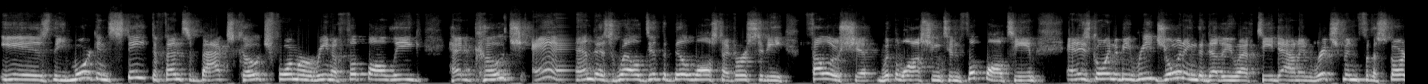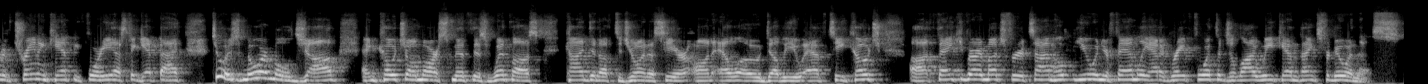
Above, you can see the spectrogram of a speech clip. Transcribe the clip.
is the Morgan State defensive backs coach, former Arena Football League head coach, and as well did the Bill Walsh Diversity Fellowship with the Washington football team, and is going to be rejoining the WFT down in Richmond for the start of training camp before he has to get back to his normal job. And Coach Omarr Smith is with us, kind enough to join us here on LOWFT. Coach, uh, thank you very much for your time. Hope you and your family had a great Fourth of July weekend. Thanks for doing this.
